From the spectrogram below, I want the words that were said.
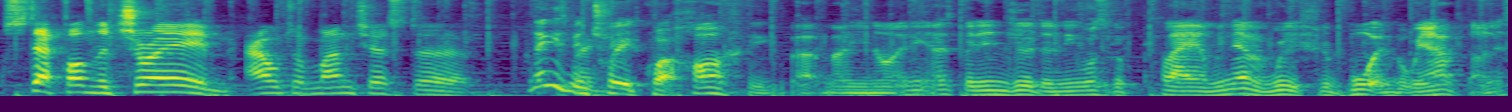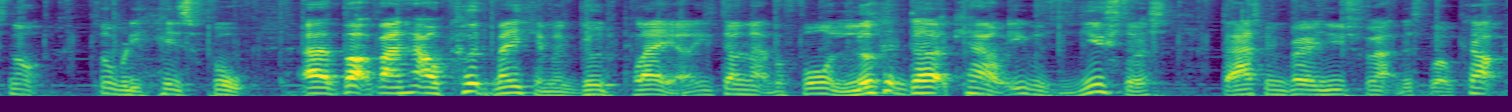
step on the train out of Manchester. I think he's been treated quite harshly at Man United. He has been injured and he was a good player, and we never really should have bought him, but we have done. It's not, it's not really his fault. Uh, but Van Gaal could make him a good player. He's done that before. Look at Dirk Kuyt. He was useless, but has been very useful at this World Cup.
